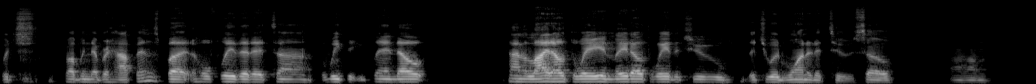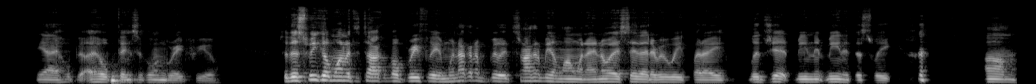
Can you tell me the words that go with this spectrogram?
which probably never happens, but hopefully that it uh, the week that you planned out kind of lied out the way and laid out the way that you that you had wanted it to. So um, yeah, I hope I hope things are going great for you. So this week I wanted to talk about briefly, and we're not gonna be it's not gonna be a long one. I know I say that every week, but I legit mean it mean it this week. um,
